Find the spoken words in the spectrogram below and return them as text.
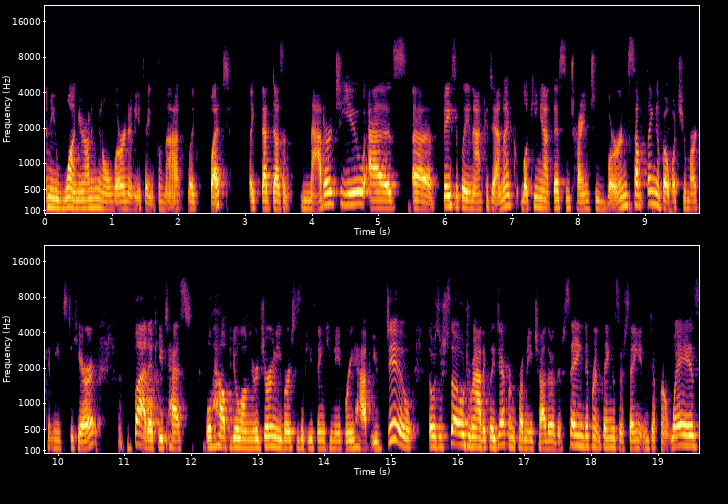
I mean, one, you're not even going to learn anything from that. Like, what? Like, that doesn't matter to you as uh, basically an academic looking at this and trying to learn something about what your market needs to hear. But if you test will help you along your journey versus if you think you need rehab, you do, those are so dramatically different from each other. They're saying different things, they're saying it in different ways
